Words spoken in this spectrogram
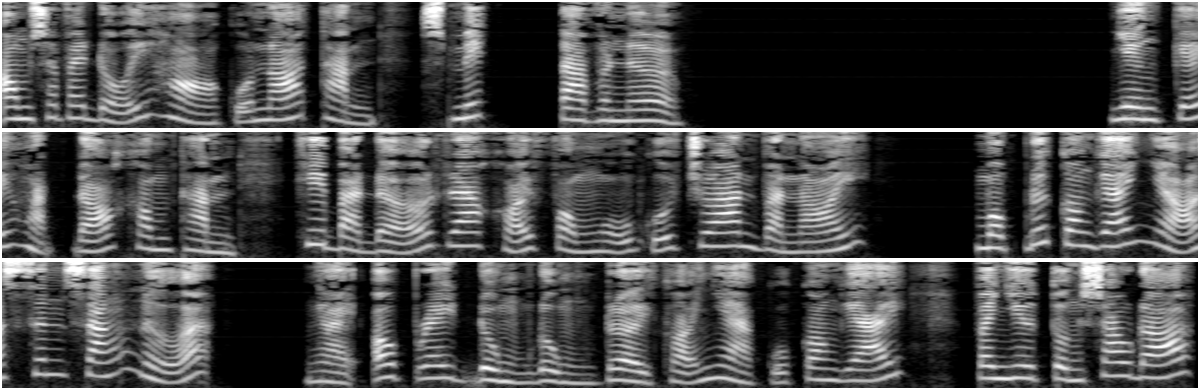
ông sẽ phải đổi họ của nó thành Smith Taverner. Nhưng kế hoạch đó không thành khi bà đỡ ra khỏi phòng ngủ của John và nói Một đứa con gái nhỏ xinh xắn nữa. Ngài Aubrey đùng đùng rời khỏi nhà của con gái và nhiều tuần sau đó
